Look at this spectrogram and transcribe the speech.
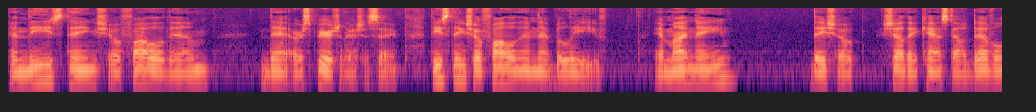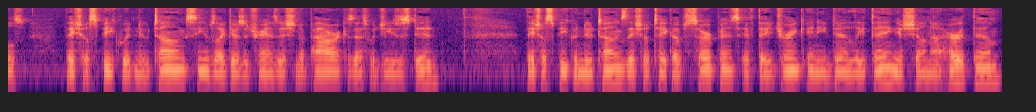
And these things shall follow them that, or spiritually, I should say, these things shall follow them that believe. In my name, they shall shall they cast out devils. They shall speak with new tongues. Seems like there's a transition of power because that's what Jesus did. They shall speak with new tongues. They shall take up serpents. If they drink any deadly thing, it shall not hurt them.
